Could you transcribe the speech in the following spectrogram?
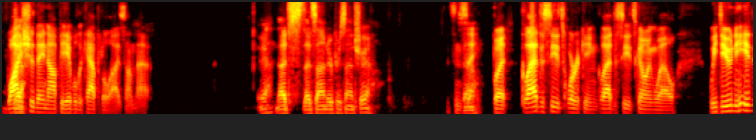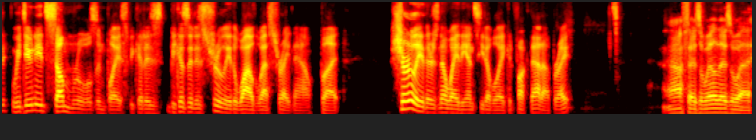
Why yeah. should they not be able to capitalize on that? Yeah, that's that's hundred percent true. It's insane, so. but glad to see it's working. Glad to see it's going well we do need we do need some rules in place because it is because it is truly the wild west right now. But surely there's no way the NCAA could fuck that up, right? Uh, if there's a will, there's a way.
